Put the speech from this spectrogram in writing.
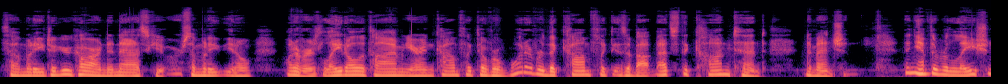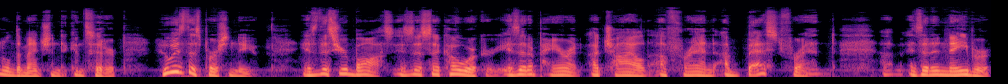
somebody took your car and didn't ask you, or somebody, you know, whatever is late all the time and you're in conflict over whatever the conflict is about? That's the content dimension. Then you have the relational dimension to consider. Who is this person to you? Is this your boss? Is this a coworker? Is it a parent, a child, a friend, a best friend? Um, is it a neighbor?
